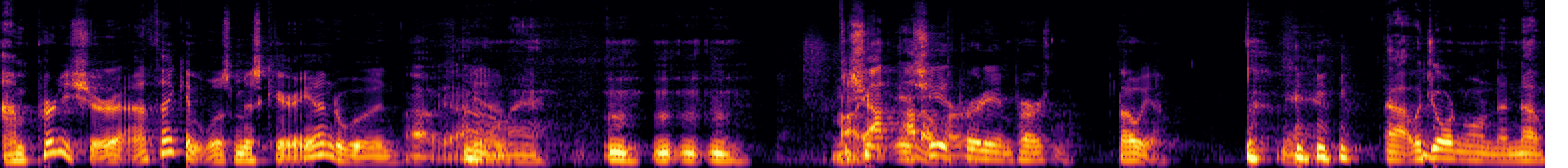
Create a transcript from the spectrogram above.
I'm pretty sure. I think it was Miss Carrie Underwood. Oh yeah, Oh, man. No, She, I- I she is her. pretty in person. Oh yeah. Yeah. uh, well, Jordan wanted to know.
